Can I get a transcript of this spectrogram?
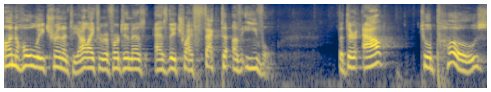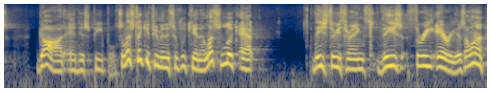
unholy trinity. I like to refer to them as, as the trifecta of evil. But they're out to oppose God and his people. So let's take a few minutes if we can and let's look at these three things, these three areas. I want to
